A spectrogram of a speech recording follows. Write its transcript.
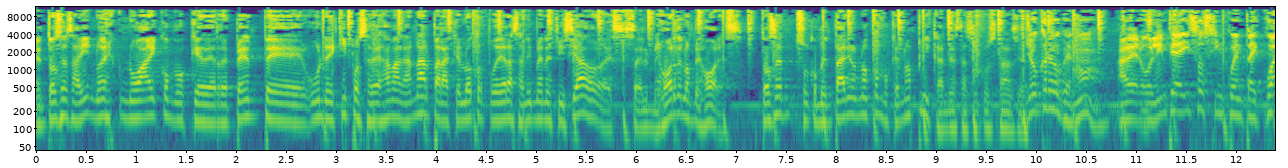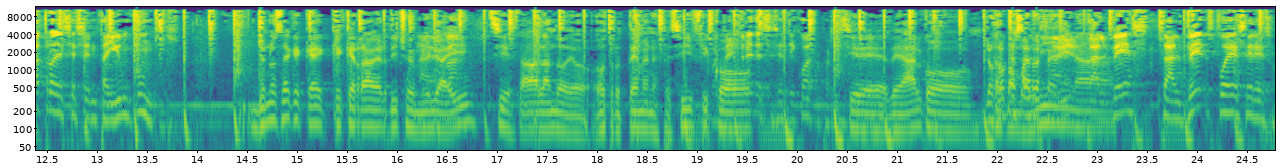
Entonces ahí no es no hay como que de repente un equipo se dejaba ganar para que el otro pudiera salir beneficiado, es el mejor de los mejores. Entonces su comentario no como que no aplica en estas circunstancias. Yo creo que no. A ver, Olimpia hizo 54 de 61 puntos. Yo no sé qué, qué, qué querrá haber dicho Emilio Además. ahí. Si estaba hablando de otro tema en específico. 53 de 64, perdón. Si de, de algo. Yo creo que se refería- bambalinas, Tal vez, tal vez puede ser eso.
